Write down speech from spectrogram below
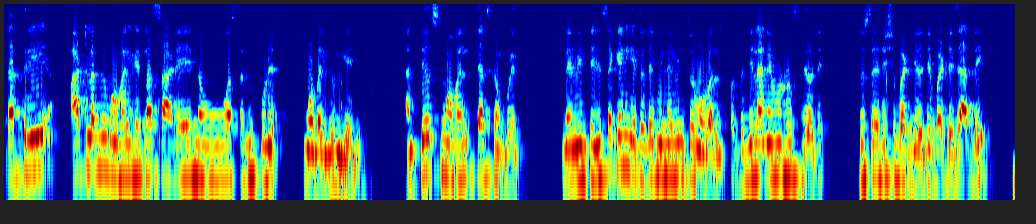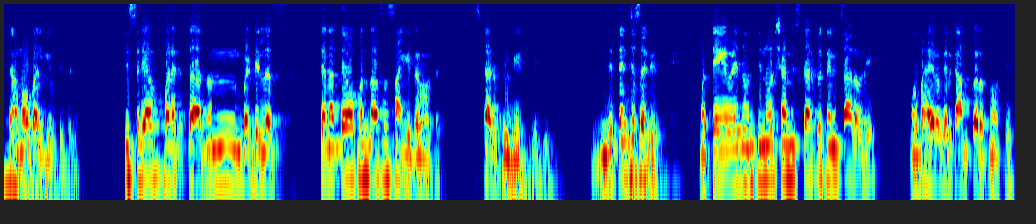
रात्री आठला मी मोबाईल घेतला साडे नऊ वाजता मी पुण्यात मोबाईल घेऊन गेले. आणि तेच मोबाईल त्याच कंपनीत नवीन त्यांनी सेकंड घेत होते मी नवीन तो मोबाईल फक्त दिला नाही म्हणून रुसले होते. दुसऱ्या दिवशी बर्थडे होते बर्थडेच्या आधी त्यांना मोबाईल गिफ्ट दिला. तिसऱ्या परत अजून बर्थडेलाच त्यांना तेव्हा पण असं सांगितलं नव्हतं. स्कॉर्पिओ घेतली होती. म्हणजे त्यांच्यासाठीच. मग त्यावेळी दोन तीन वर्ष आम्ही स्कॉर्पिओ त्यांनी चालवली. मग बाहेर वगैरे काम करत नव्हते.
